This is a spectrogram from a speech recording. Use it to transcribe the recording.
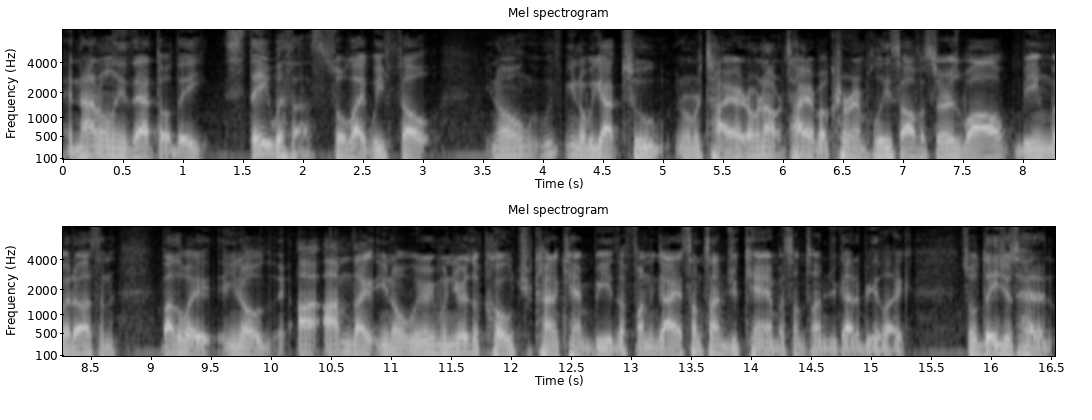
and not only that though, they stay with us. So like we felt you know, we you know we got two you know, retired or not retired, but current police officers while being with us. And by the way, you know, I, I'm like you know when you're the coach, you kind of can't be the fun guy. Sometimes you can, but sometimes you got to be like. So they just had an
